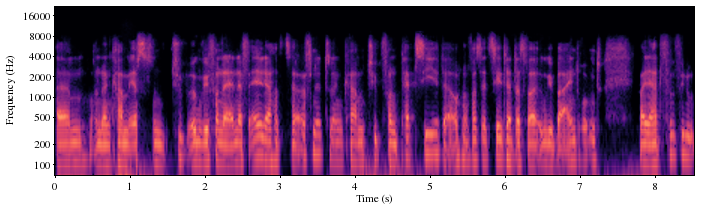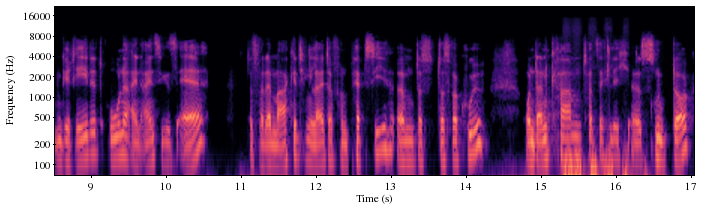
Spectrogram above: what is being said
ähm, und dann kam erst ein Typ irgendwie von der NFL, der hat es eröffnet. Dann kam ein Typ von Pepsi, der auch noch was erzählt hat. Das war irgendwie beeindruckend, weil der hat fünf Minuten geredet, ohne ein einziges Äh. Das war der Marketingleiter von Pepsi. Ähm, das, das war cool. Und dann kam tatsächlich äh, Snoop Dogg.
